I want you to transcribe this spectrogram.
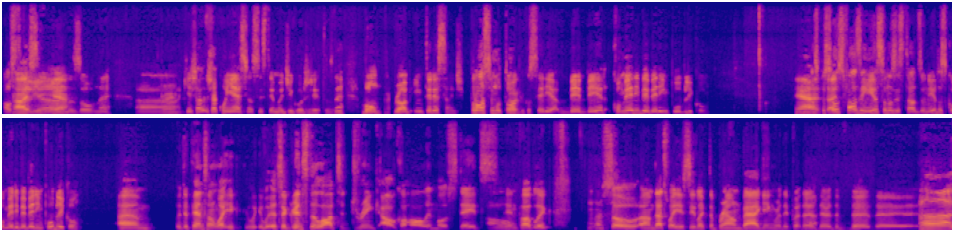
australianos ah, yeah. ou, né? Ah, que já, já conhecem o sistema de gorjetas, né? Bom, Rob, interessante. Próximo tópico seria beber, comer e beber em público. Yeah, As pessoas I... fazem isso nos Estados Unidos, comer e beber em público? Um, it depends on what you. It's against the law to drink alcohol in most states oh. in public. Mm-hmm. So um, that's why you see like the brown bagging where they put the yeah. the, the, the, ah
